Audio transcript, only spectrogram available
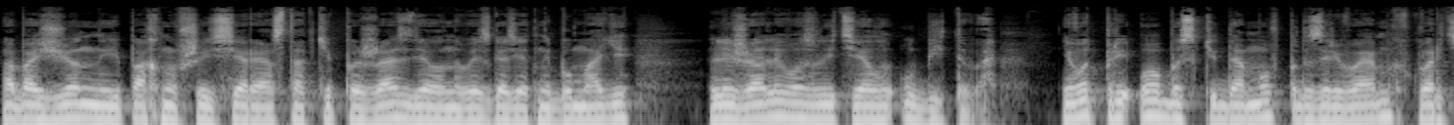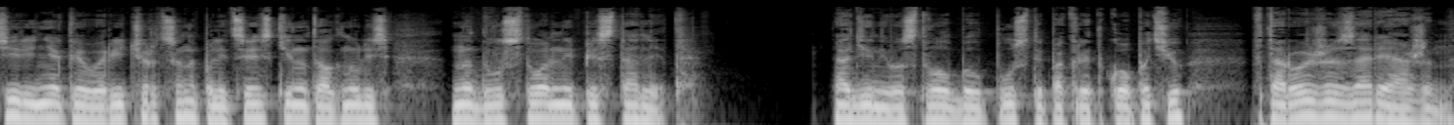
Обожженные и пахнувшие серые остатки пыжа, сделанного из газетной бумаги, лежали возле тела убитого. И вот при обыске домов подозреваемых в квартире некоего Ричардсона полицейские натолкнулись на двуствольный пистолет. Один его ствол был пуст и покрыт копотью, второй же заряжен.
